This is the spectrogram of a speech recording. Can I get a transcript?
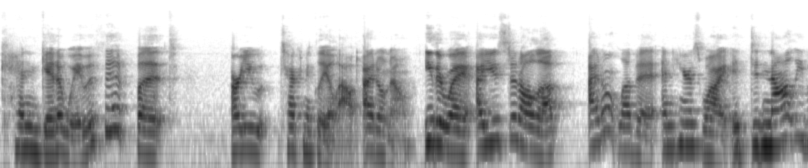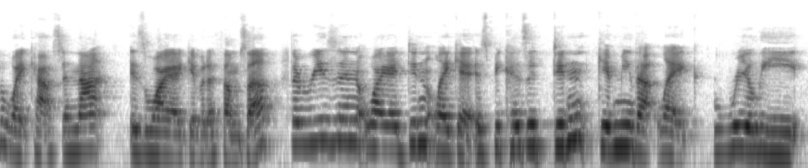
can get away with it, but are you technically allowed? I don't know. Either way, I used it all up. I don't love it, and here's why. It did not leave a white cast, and that is why I give it a thumbs up. The reason why I didn't like it is because it didn't give me that like really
